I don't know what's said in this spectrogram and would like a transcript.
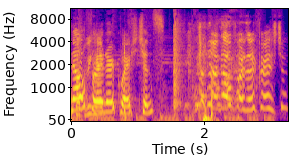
No what we had. further questions. no, no further questions.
